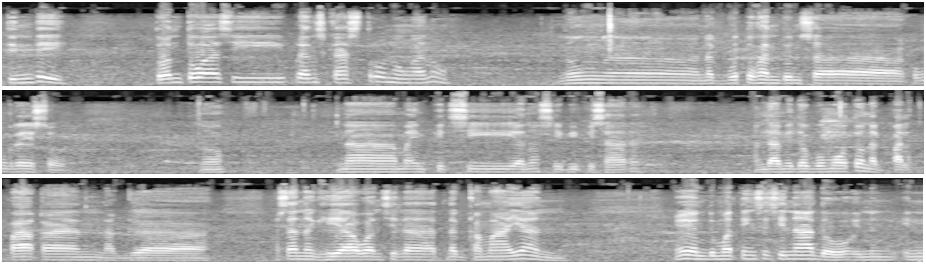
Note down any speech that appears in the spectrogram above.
Intindi. Tuwan-tuwa si Franz Castro nung ano, nung ah, nagbotohan dun sa kongreso, no? Na ma-impeach si ano si BP Sara. Ang dami daw bumoto, nagpalakpakan, nag ah, basta naghiyawan sila at nagkamayan. Ngayon, dumating sa Senado, in, in,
